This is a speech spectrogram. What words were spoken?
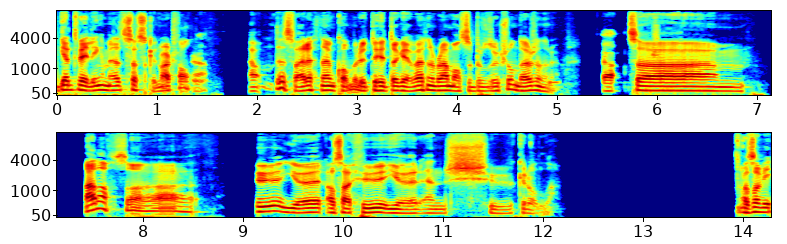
Ikke en tvilling, men et søsken, i hvert fall. Ja. Ja, dessverre. De kommer ut i hytte og gevær. Det ble masseproduksjon der, skjønner du. Ja. Så um, Nei da, så hun gjør Altså, hun gjør en sjuk rolle. Altså, vi,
